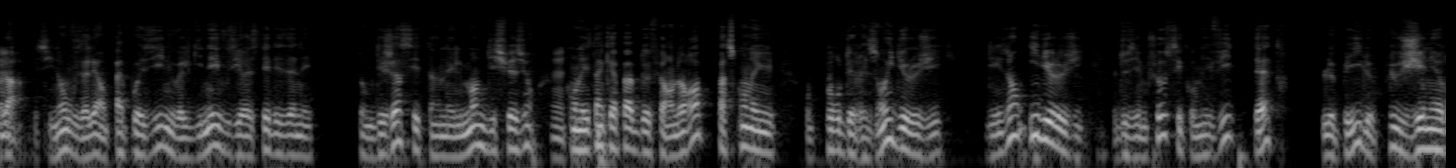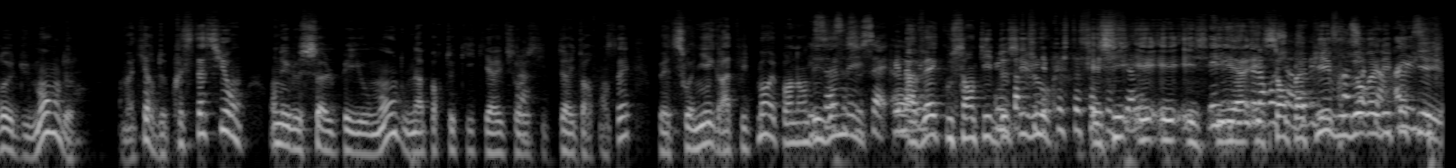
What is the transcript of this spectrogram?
Voilà. Et sinon, vous allez en Papouasie, Nouvelle-Guinée, vous y restez des années. Donc déjà, c'est un élément de dissuasion mmh. qu'on est incapable de faire en Europe parce qu'on est pour des raisons idéologiques. Des raisons idéologiques. La deuxième chose, c'est qu'on évite d'être le pays le plus généreux du monde en matière de prestations. On est le seul pays au monde où n'importe qui qui arrive sur le territoire français peut être soigné gratuitement et pendant des années, avec ou sans titre de séjour. Et, si, et, et, sans papier, vous aurez les papiers.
